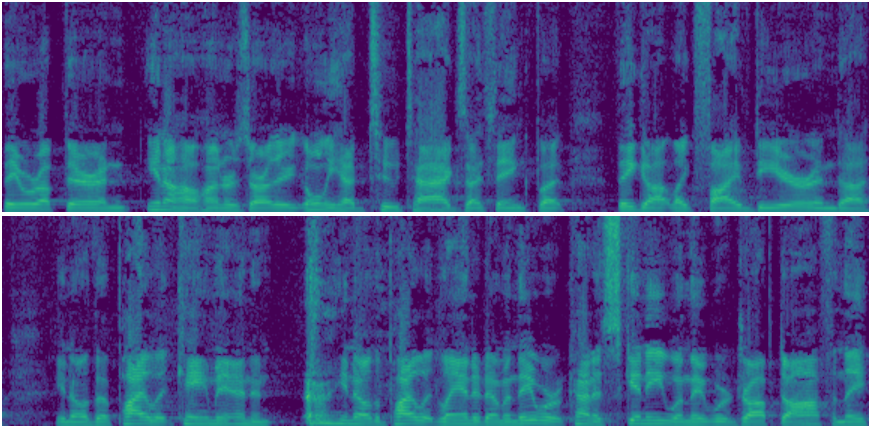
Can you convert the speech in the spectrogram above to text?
They were up there, and you know how hunters are. They only had two tags, I think, but they got like five deer, and uh, you know, the pilot came in and, you know, the pilot landed them and they were kind of skinny when they were dropped off and they,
